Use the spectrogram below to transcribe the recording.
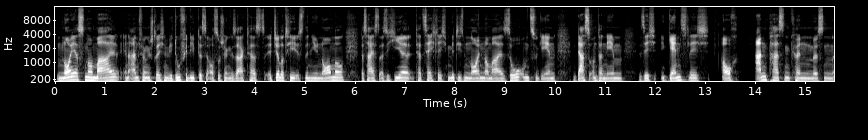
neues Normal, in Anführungsstrichen, wie du, Philipp, das ja auch so schön gesagt hast, Agility is the new normal. Das heißt also hier tatsächlich mit diesem neuen Normal so umzugehen, dass Unternehmen sich gänzlich auch anpassen können müssen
